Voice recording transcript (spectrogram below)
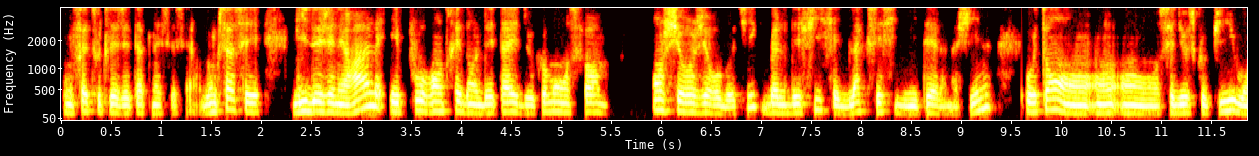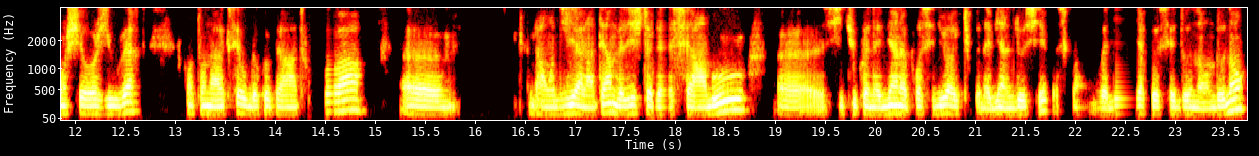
on fait toutes les étapes nécessaires. Donc ça, c'est l'idée générale. Et pour rentrer dans le détail de comment on se forme en chirurgie robotique, ben, le défi, c'est de l'accessibilité à la machine. Autant en, en, célioscopie ou en chirurgie ouverte, quand on a accès au bloc opératoire, euh, ben on dit à l'interne, vas-y, je te laisse faire un bout. Euh, si tu connais bien la procédure et que tu connais bien le dossier, parce qu'on va dire que c'est donnant-donnant,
